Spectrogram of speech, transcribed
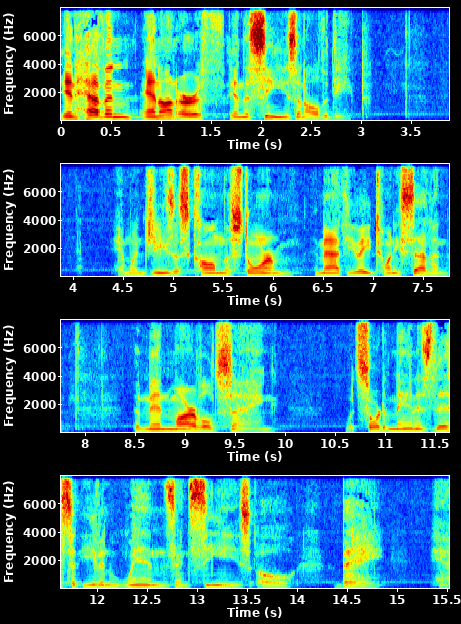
in heaven and on earth, in the seas and all the deep. And when Jesus calmed the storm in Matthew 8 27, the men marveled, saying, What sort of man is this that even winds and seas obey him?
